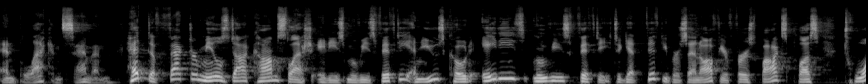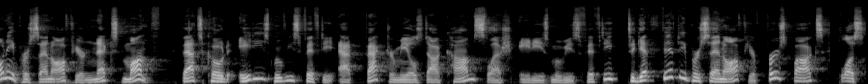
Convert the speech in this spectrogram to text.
and blackened salmon. Head to factormeals.com slash 80smovies50 and use code 80smovies50 to get 50% off your first box plus 20% off your next month. That's code 80smovies50 at factormeals.com slash 80smovies50 to get 50% off your first box plus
